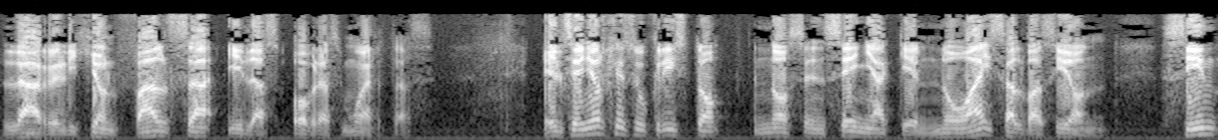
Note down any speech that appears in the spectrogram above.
la religión falsa y las obras muertas. El Señor Jesucristo nos enseña que no hay salvación sin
